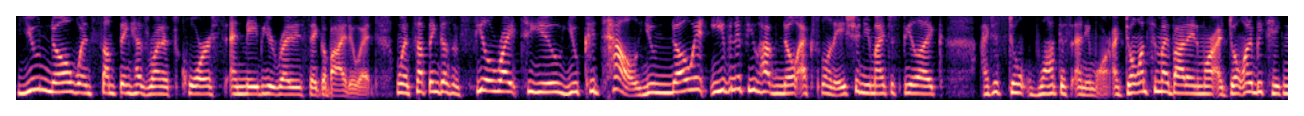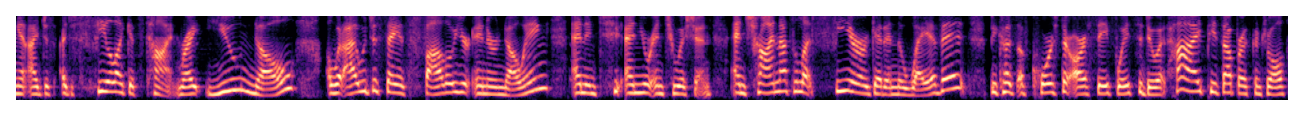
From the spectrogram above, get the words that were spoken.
you know when something has run its course and maybe you're ready to say goodbye to it. When something doesn't feel right to you, you could tell. You know it even if you have no explanation. You might just be like, I just don't want this anymore. I don't want this in my body anymore. I don't want to be taking it. I just I just feel like it's time, right? You know. What I would just say is follow your inner knowing and intu- and your intuition and try try not to let fear get in the way of it because of course there are safe ways to do it. Hi, peace out birth control.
